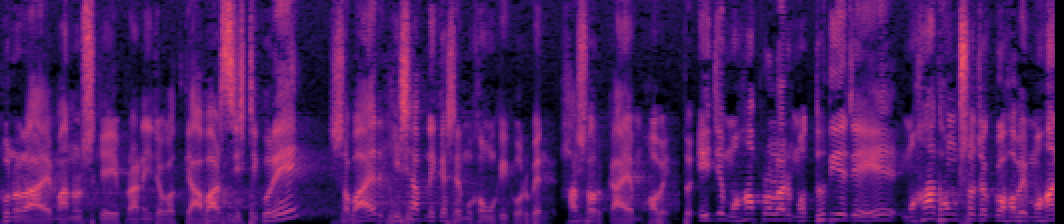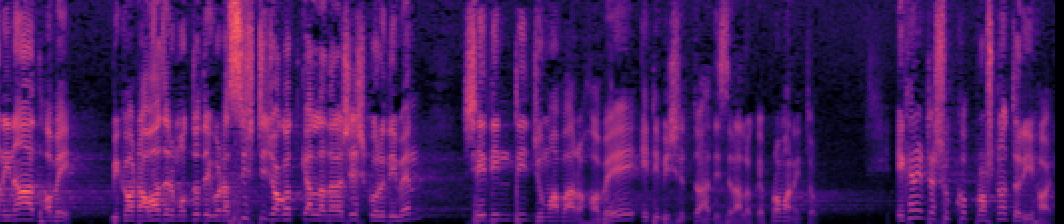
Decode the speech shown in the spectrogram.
পুনরায় মানুষকে, প্রাণী জগৎকে আবার সৃষ্টি করে সবার হিসাব নিকাশের মুখোমুখি করবেন। হাসর কায়েম হবে। তো এই যে মহাপ্রলয়ের মধ্য দিয়ে যে মহাধ্বংসযজ্ঞ হবে, মহানিনাদ হবে, বিকট আওয়াজের মধ্য দিয়ে গোটা সৃষ্টি জগৎকে আল্লাহ তারা শেষ করে দিবেন সেই দিনটি জুমাবার হবে, এটি বিশুদ্ধ হাদিসের আলোকে প্রমাণিত। এখানে একটা সূক্ষ্ম প্রশ্ন তৈরি হয়।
